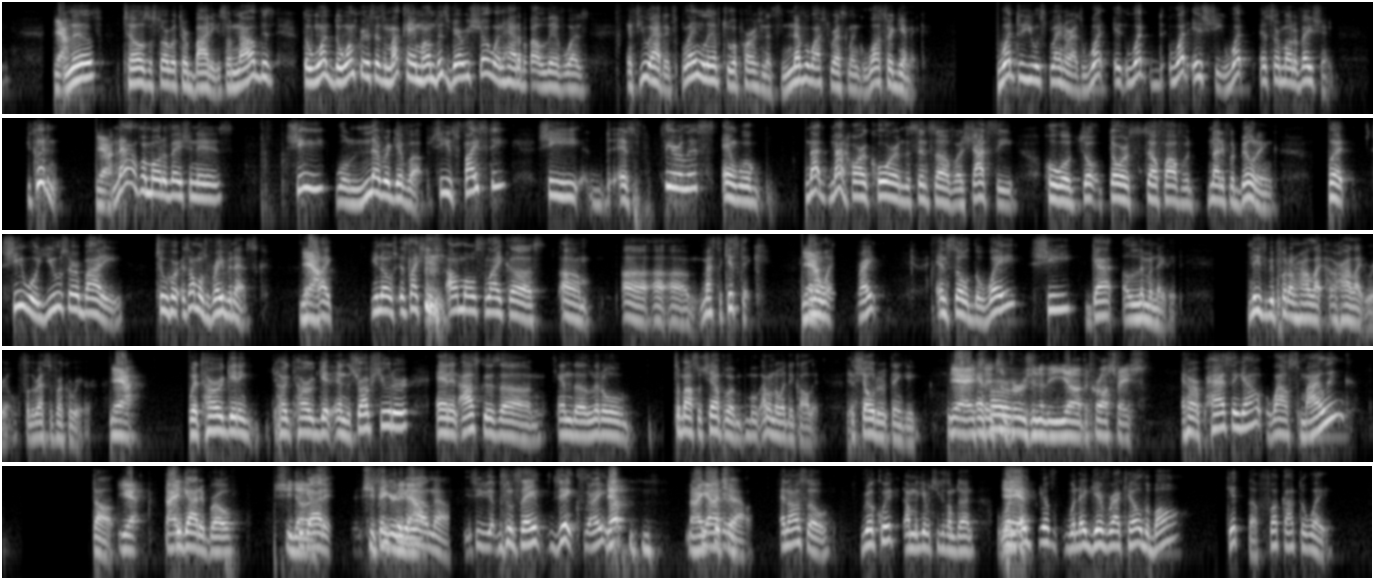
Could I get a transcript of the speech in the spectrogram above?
Yeah. Liv tells the story with her body. So now this the one the one criticism I came on this very show and had about Liv was if you had to explain Liv to a person that's never watched wrestling, what's her gimmick? What do you explain her as? What is what what is she? What is her motivation? She couldn't. Yeah. Now her motivation is she will never give up. She's feisty. She is fearless and will not not hardcore in the sense of a Shotzi who will throw herself off a 90 foot building, but she will use her body to her. It's almost Raven-esque. Yeah. Like, You know, it's like she's almost like a um uh uh, uh masochistic in a yeah. way, right? And so the way she got eliminated needs to be put on her highlight her highlight reel for the rest of her career. Yeah. With her getting her her get in the sharpshooter and in Asuka's um and the little Tommaso Ciampa I don't know what they call it, the shoulder thingy, Yeah. It's, it's a version of the uh the crossface. and her passing out while smiling. Dog, Yeah. she got it, bro. she does. She got it. She figured, it out. now. She the same jinx, right? Yep. I She got figured you. out. And also, real quick, I'm gonna give it to you because I'm done. When Yeah, they give when they give Raquel the ball, get the fuck out the way,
